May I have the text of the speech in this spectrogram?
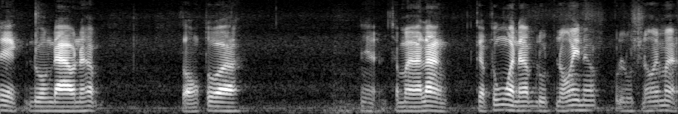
เลขดวงดาวนะครับสองตัวเนี่ยจะมาล่างเกือบทุกงวดนะครับ หลุดน้อยนะครับ หลุดน้อยมาก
